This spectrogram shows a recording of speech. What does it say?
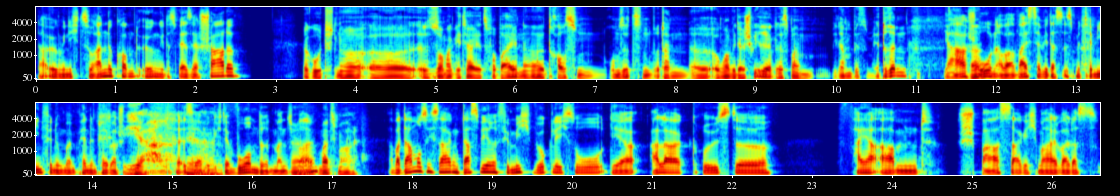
da irgendwie nicht zu Rande kommt. Irgendwie, das wäre sehr schade. Ja gut, ne, äh, Sommer geht ja jetzt vorbei, ne, draußen rumsitzen wird dann äh, irgendwann wieder schwieriger, da ist man wieder ein bisschen mehr drin. Ja, schon, aber weißt ja, wie das ist mit Terminfindung beim Pen and Paper Spiel. Ja, da ist ja, ja. wirklich der Wurm drin manchmal. Ja, manchmal. Aber da muss ich sagen, das wäre für mich wirklich so der allergrößte Feierabend-Spaß, sage ich mal, weil das,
